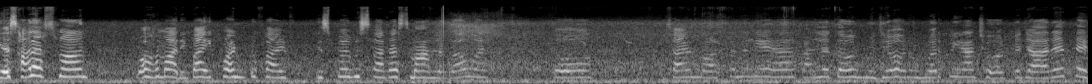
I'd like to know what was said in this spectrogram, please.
ये सारा सामान वो हमारी बाइक वन टू फाइव इस पर भी सारा सामान लगा हुआ है। तो शायद नाश्ता में गए हैं। पहले तो मुझे और उमर को यहाँ छोड़ के जा रहे थे।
